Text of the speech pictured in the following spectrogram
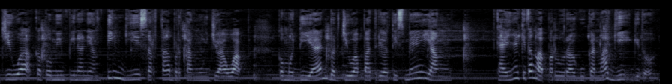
jiwa kepemimpinan yang tinggi serta bertanggung jawab. Kemudian berjiwa patriotisme yang kayaknya kita nggak perlu ragukan lagi gitu.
